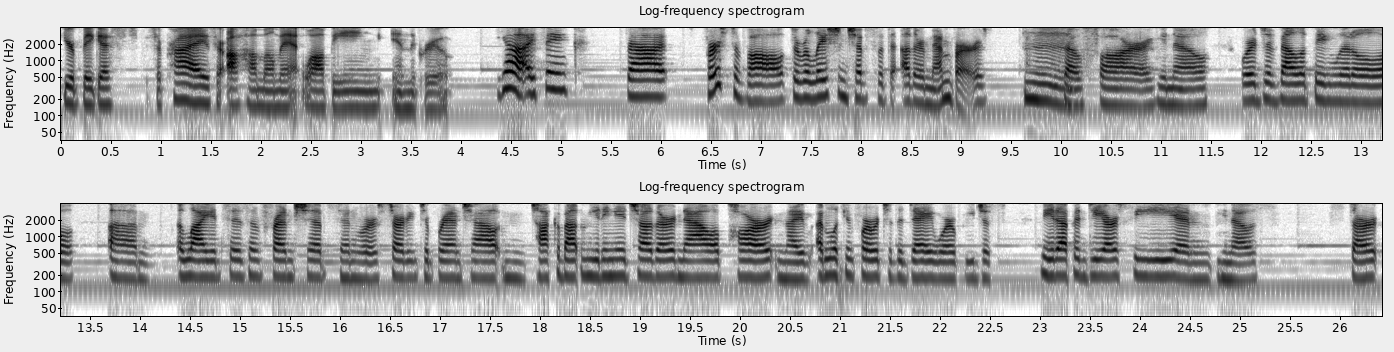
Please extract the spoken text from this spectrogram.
your biggest surprise or aha moment while being in the group yeah i think that first of all, the relationships with the other members mm. so far, you know, we're developing little um, alliances and friendships, and we're starting to branch out and talk about meeting each other now apart. And I, I'm looking forward to the day where we just meet up in DRC and, you know, s- start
